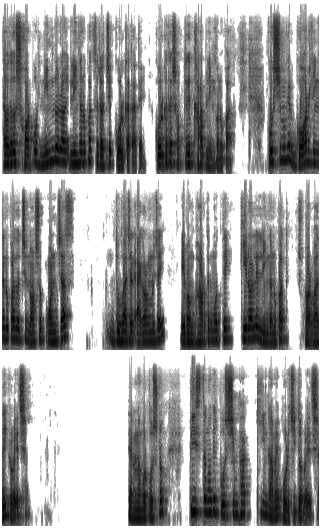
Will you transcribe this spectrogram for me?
তারপর দেখো সর্বনিম্ন লিঙ্গানুপাত সেটা হচ্ছে কলকাতাতে। কলকাতায় সব থেকে খারাপ লিঙ্গানুপাত। পশ্চিমবঙ্গের গড় লিঙ্গানুপাত হচ্ছে নশো পঞ্চাশ দু হাজার এগারো অনুযায়ী এবং ভারতের মধ্যে কেরলের লিঙ্গানুপাত সর্বাধিক রয়েছে। তেরো নম্বর প্রশ্ন, তিস্তা নদীর পশ্চিম ভাগ কি নামে পরিচিত রয়েছে?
